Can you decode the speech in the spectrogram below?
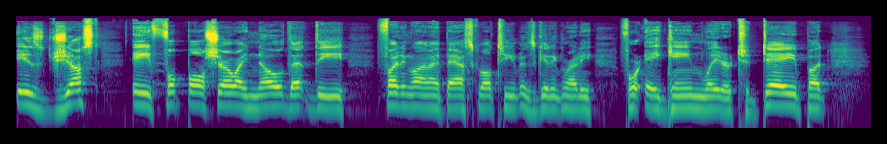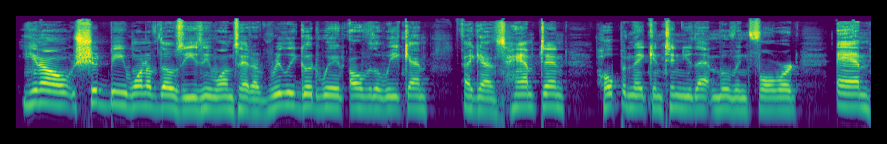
is just a football show. I know that the Fighting Illini basketball team is getting ready for a game later today, but you know, should be one of those easy ones. Had a really good win over the weekend against Hampton, hoping they continue that moving forward. And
